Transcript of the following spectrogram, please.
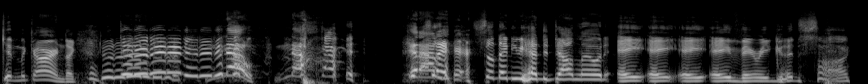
get in the car and like, no, no, get out of here. So then you had to download a a a a very good song.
